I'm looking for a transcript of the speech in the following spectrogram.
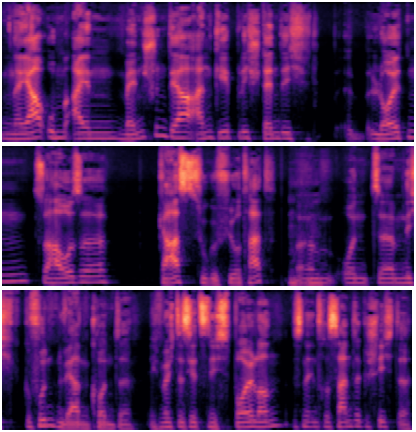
naja, um einen Menschen, der angeblich ständig äh, Leuten zu Hause Gas zugeführt hat ähm, und ähm, nicht gefunden werden konnte. Ich möchte es jetzt nicht spoilern, ist eine interessante Geschichte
